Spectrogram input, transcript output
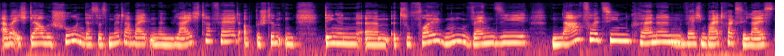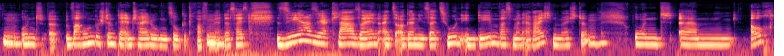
Aber ich glaube schon, dass es Mitarbeitenden leichter fällt, auch bestimmten Dingen ähm, zu folgen, wenn sie nachvollziehen können, mhm. welchen Beitrag sie leisten mhm. und äh, warum bestimmte Entscheidungen so getroffen mhm. werden. Das heißt, sehr, sehr klar sein als Organisation in dem, was man erreichen möchte möchte. Mhm. Und ähm, auch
